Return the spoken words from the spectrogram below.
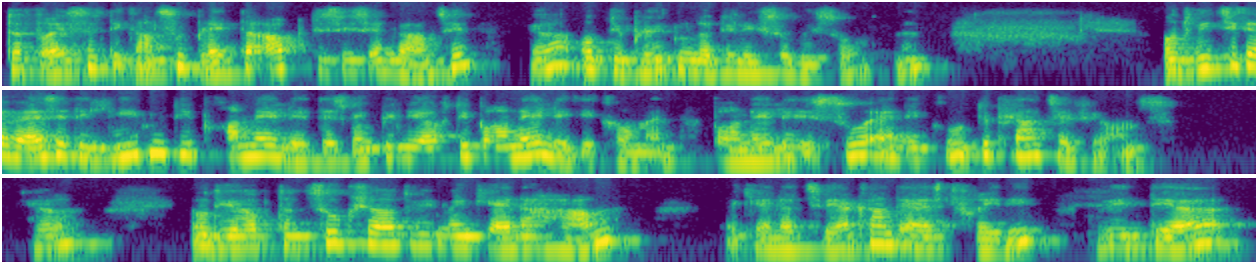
Da fressen sie die ganzen Blätter ab, das ist ein Wahnsinn. Ja? Und die Blüten natürlich sowieso. Ne? Und witzigerweise, die lieben die Branelle. Deswegen bin ich auf die Branelle gekommen. Branelle ist so eine gute Pflanze für uns. Ja? Und ich habe dann zugeschaut, wie mein kleiner Hahn, ein kleiner Zwerghahn, der heißt Freddy, wie der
